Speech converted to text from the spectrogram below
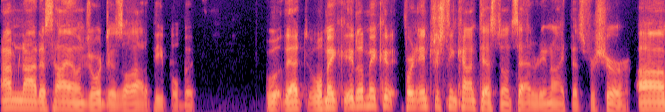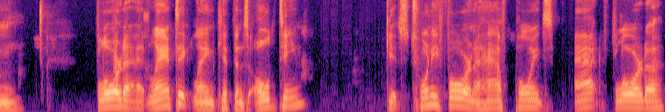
I'm not as high on Georgia as a lot of people, but we'll, that will make it'll make it for an interesting contest on Saturday night. That's for sure. Um, Florida Atlantic, Lane Kiffin's old team, gets 24 and a half points at Florida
